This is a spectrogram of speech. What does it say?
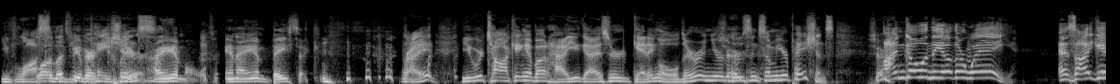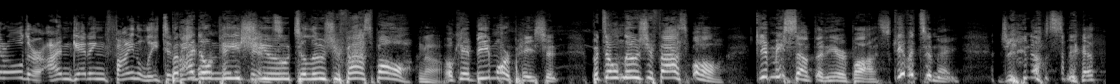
You've lost well, some let's of be your very patience, clear. I am old and I am basic. right? You were talking about how you guys are getting older and you're Sure. losing some of your patience. Sure. I'm going the other way. As I get older, I'm getting finally to be But I don't need you to lose your fastball. No. Okay, be more patient, but don't lose your fastball. Give me something here, boss. Give it to me. Geno Smith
